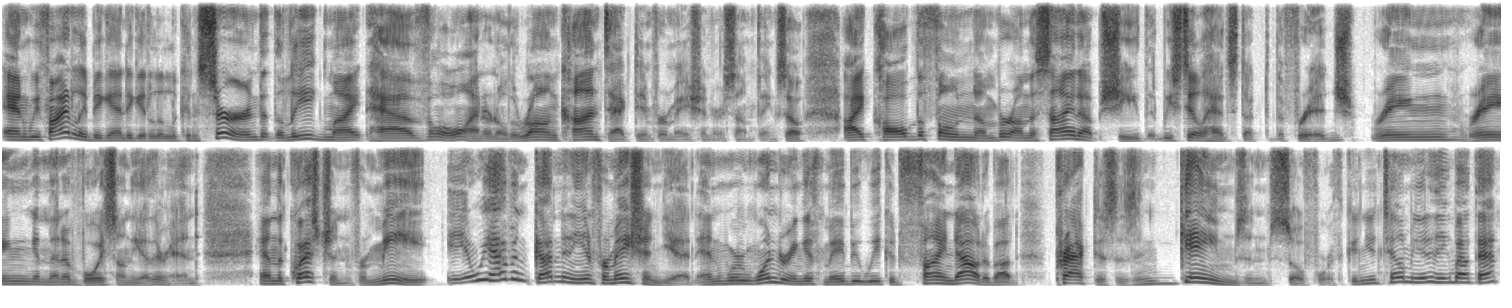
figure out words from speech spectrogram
And we finally began to get a little concerned that the league might have, oh, I don't know, the wrong contact information or something. So I called the phone number on the sign up sheet that we still had stuck stuck to the fridge. Ring, ring, and then a voice on the other end. And the question from me eh, we haven't gotten any information yet, and we're wondering if maybe we could find out about practices and games and so forth. Can you tell me anything about that?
